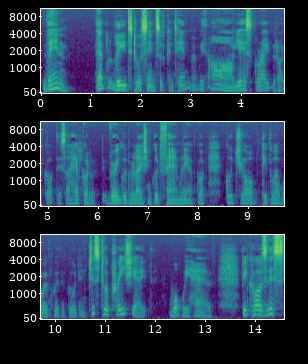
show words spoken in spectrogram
then that leads to a sense of contentment with, oh, yes, great that I've got this. I have got a very good relation, good family, I've got good job, people I work with are good. And just to appreciate what we have. Because this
